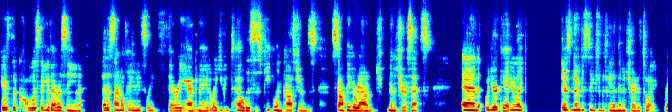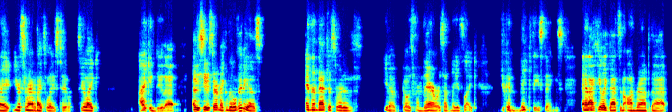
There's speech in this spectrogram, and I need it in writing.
here's the coolest thing you've ever seen that is simultaneously very handmade. Like you can tell this is people in costumes stomping around miniature sets. And when you're a kid, you're like, there's no distinction between a miniature and a toy, right? You're surrounded by toys too. So you're like, I can do that. And you see they start making little videos. And then that just sort of, you know, goes from there where suddenly it's like, you can make these things. And I feel like that's an on ramp that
